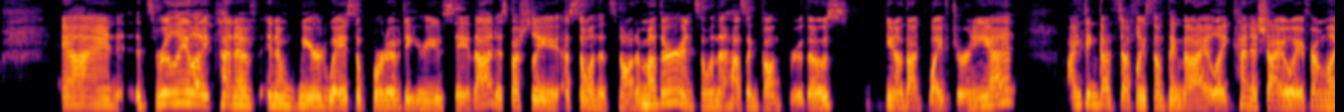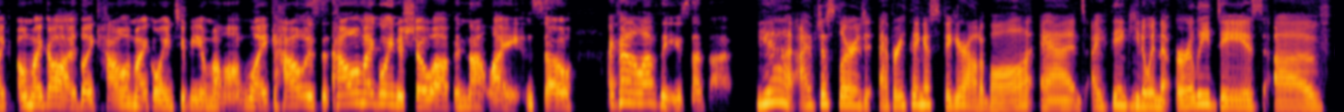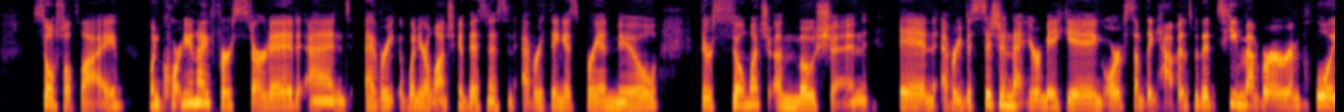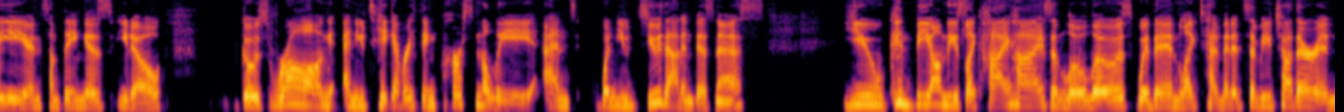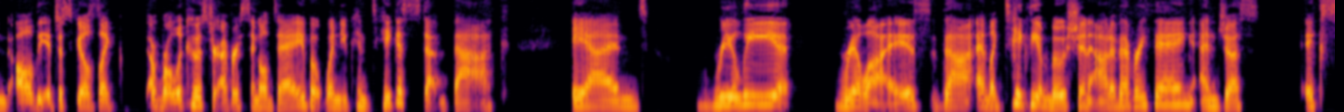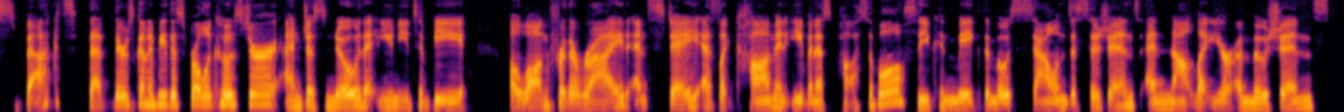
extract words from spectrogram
And it's really like kind of in a weird way supportive to hear you say that, especially as someone that's not a mother and someone that hasn't gone through those, you know, that life journey yet. I think that's definitely something that I like kind of shy away from like, oh my God, like how am I going to be a mom? Like how is how am I going to show up in that light? And so I kind of love that you said that. Yeah, I've just learned everything is figure outable. And I think, you know, in the early days of Socialfly, when Courtney and I first started, and every when you're launching a business and everything is brand new, there's so much emotion in every decision that you're making, or if something happens with a team member or employee and something is, you know, goes wrong and you take everything personally. And when you do that in business, you can be on these like high highs and low lows within like 10 minutes of each other. And all the, it just feels like a roller coaster every single day. But when you can take a step back and really realize that and like take the emotion out of everything and just expect that there's going to be this roller coaster and just know that you need to be along for the ride and stay as like calm and even as possible so you can make the most sound decisions and not let your emotions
